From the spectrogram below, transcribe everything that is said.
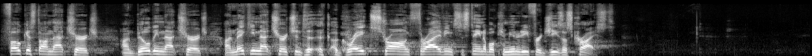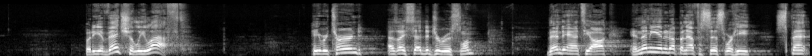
focused on that church, on building that church, on making that church into a great, strong, thriving, sustainable community for Jesus Christ. But he eventually left. He returned, as I said, to Jerusalem, then to Antioch, and then he ended up in Ephesus where he spent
